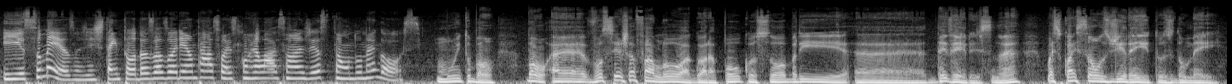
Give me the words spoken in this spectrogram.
Isso mesmo, a gente tem todas as orientações com relação à gestão do negócio. Muito bom. Bom, é, você já falou agora há pouco sobre é, deveres, né? Mas quais são os direitos do MEI?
